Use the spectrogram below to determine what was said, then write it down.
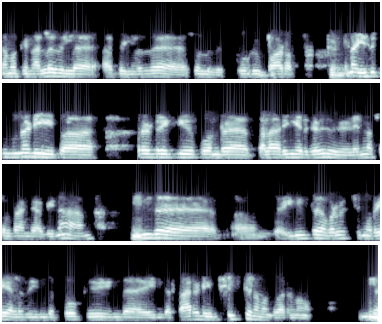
நமக்கு நல்லது இல்ல அப்படிங்கறத சொல்லுது ஒரு பாடம். ஏன்னா இதுக்கு முன்னாடி இப்ப ஃப்ரெட்ரிக் போன்ற பல அறிஞர்கள் என்ன சொல்றாங்க அப்படின்னா இந்த இந்த வளர்ச்சி முறை அல்லது இந்த போக்கு இந்த இந்த பாரடைம் ஷிஃப்ட் நமக்கு வரணும் இந்த.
